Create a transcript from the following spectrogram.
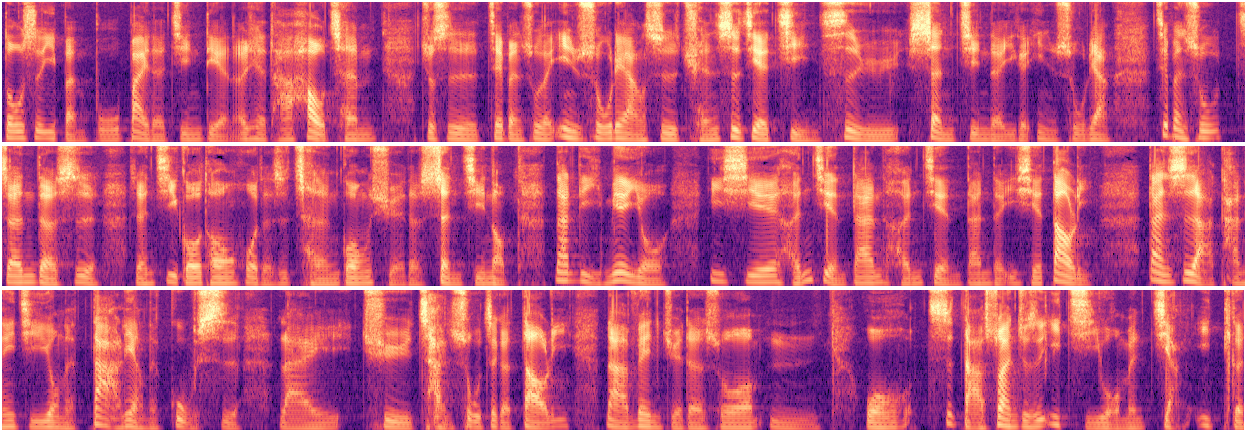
都是一本不败的经典，而且它号称就是这本书的印书量是全世界仅次于圣经的一个印书量。这本书真的是人际沟通或者是成功学的圣经哦。那里面有一些很简单、很简单的一些道理，但是啊，卡内基用了大量的故事来去阐述这个道理。那 Van 觉得说，嗯，我是打算就是一集我。我们讲一个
